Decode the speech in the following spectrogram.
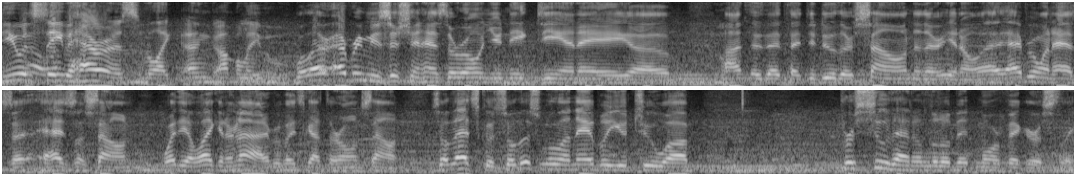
you and Steve Harris, like un- unbelievable. Well, every musician has their own unique DNA uh, the, that they do their sound, and their, you know, everyone has a has a sound, whether you like it or not. Everybody's got their own sound, so that's good. So this will enable you to uh, pursue that a little bit more vigorously.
